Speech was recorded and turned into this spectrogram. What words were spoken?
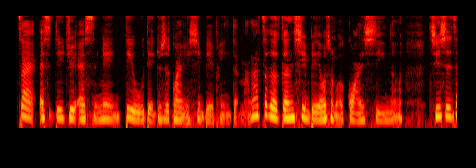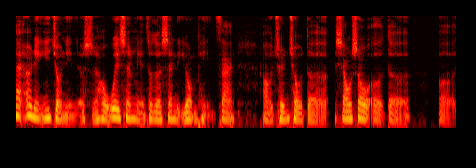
在 SDGs 里面第五点就是关于性别平等嘛。那这个跟性别有什么关系呢？其实，在二零一九年的时候，卫生棉这个生理用品在呃全球的销售额的呃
